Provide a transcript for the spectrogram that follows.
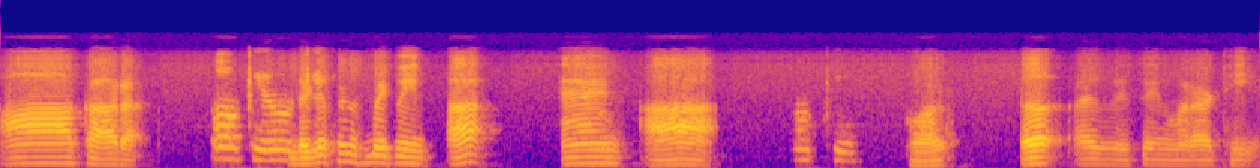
akara okay the difference between a and a. Okay. Or a as we say in marathi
